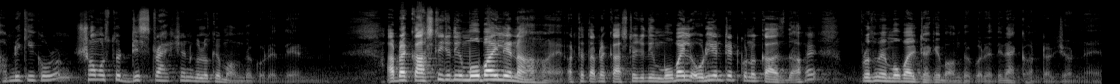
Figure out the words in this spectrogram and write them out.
আপনি কি করুন? সমস্ত ডিস্ট্র্যাকশনগুলোকে বন্ধ করে দেন। আপনার কাজটি যদি মোবাইলে না হয়, অর্থাৎ আপনার কাজটা যদি মোবাইল ওরিয়েন্টেড কোনো কাজ না হয়, প্রথমে মোবাইলটাকে বন্ধ করে দিন এক ঘণ্টার জন্যে।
